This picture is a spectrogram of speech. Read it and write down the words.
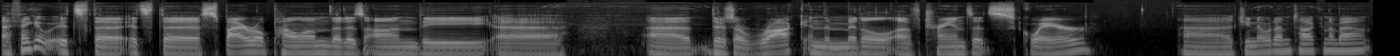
I think it, it's the it's the spiral poem that is on the. Uh, uh, there's a rock in the middle of Transit Square. Uh, do you know what I'm talking about?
